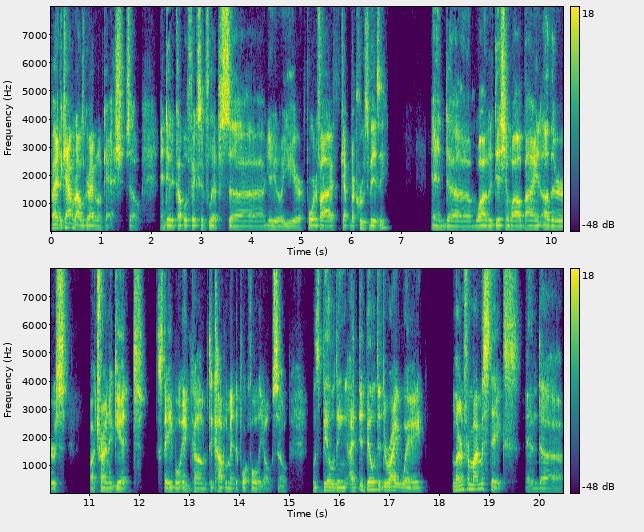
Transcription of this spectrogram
if I had the capital, I was grabbing on cash. So and did a couple of fix and flips, uh, you know, a year, four to five, kept my crews busy, and um, while in addition, while buying others, while trying to get stable income to complement the portfolio. So was building. I did build it the right way, learned from my mistakes, and uh,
